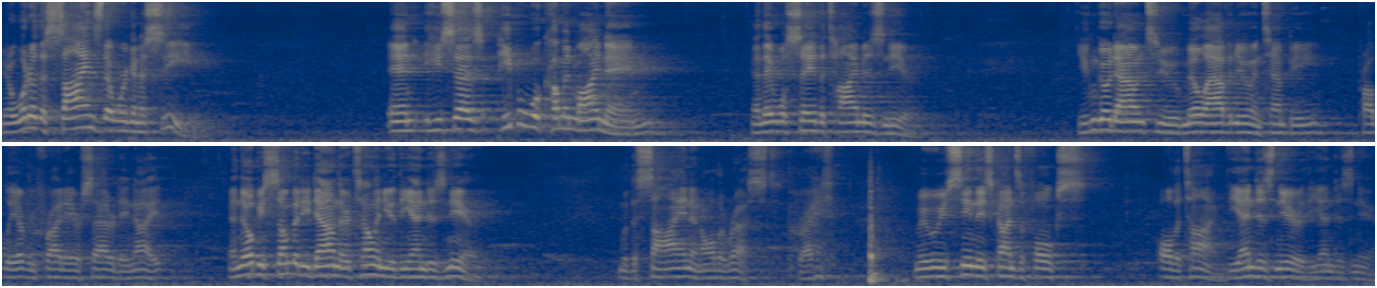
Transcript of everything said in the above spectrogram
You know, what are the signs that we're going to see? And he says, People will come in my name, and they will say the time is near. You can go down to Mill Avenue in Tempe probably every Friday or Saturday night, and there'll be somebody down there telling you the end is near with a sign and all the rest, right? I mean, we've seen these kinds of folks all the time. The end is near, the end is near.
